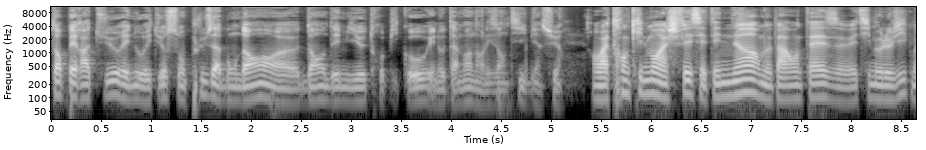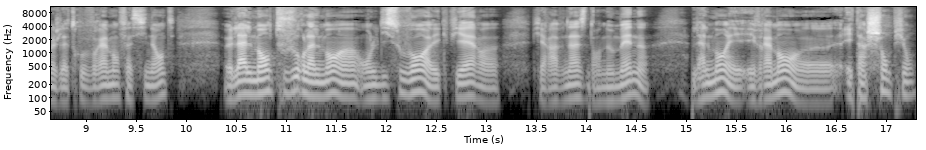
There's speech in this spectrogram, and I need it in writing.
température et nourriture sont plus abondants euh, dans des milieux tropicaux et notamment dans les Antilles, bien sûr. On va tranquillement achever cette énorme parenthèse euh, étymologique. Moi, je la trouve vraiment fascinante. Euh, l'allemand, toujours l'allemand. Hein, on le dit souvent avec Pierre, euh, Pierre Avenas dans Nomen. L'allemand est, vraiment est un champion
